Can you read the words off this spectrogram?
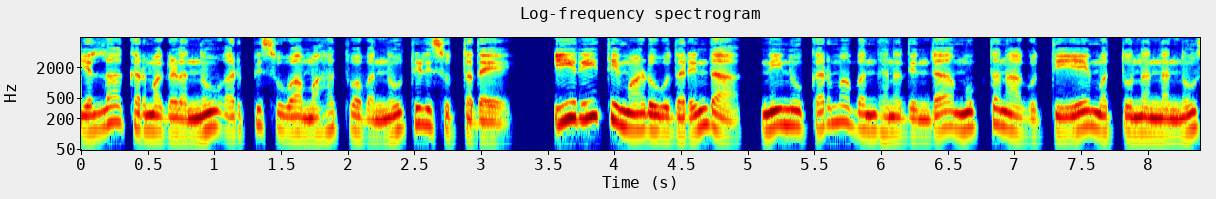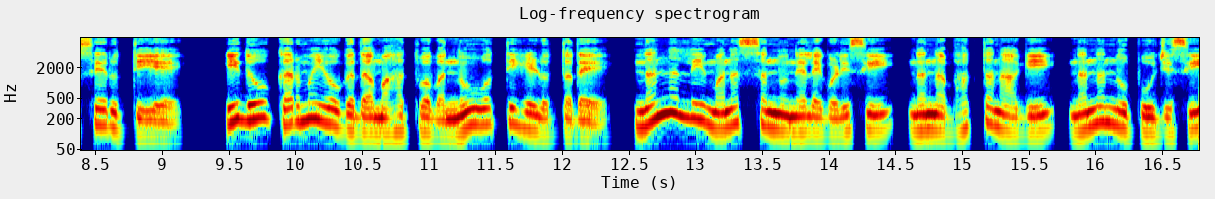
ಎಲ್ಲಾ ಕರ್ಮಗಳನ್ನು ಅರ್ಪಿಸುವ ಮಹತ್ವವನ್ನು ತಿಳಿಸುತ್ತದೆ. ಈ ರೀತಿ ಮಾಡುವುದರಿಂದ ನೀನು ಕರ್ಮಬಂಧನದಿಂದ ಮುಕ್ತನಾಗುತ್ತೀಯೇ ಮತ್ತು ನನ್ನನ್ನು ಸೇರುತ್ತೀಯೇ. ಇದು ಕರ್ಮಯೋಗದ ಮಹತ್ವವನ್ನು ಒತ್ತಿ ಹೇಳುತ್ತದೆ. ನನ್ನಲ್ಲಿ ಮನಸ್ಸನ್ನು ನೆಲೆಗೊಳಿಸಿ, ನನ್ನ ಭಕ್ತನಾಗಿ, ನನ್ನನ್ನು ಪೂಜಿಸಿ,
